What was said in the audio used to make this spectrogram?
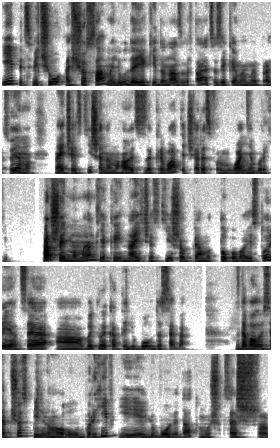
і підсвічу, а що саме люди, які до нас звертаються, з якими ми працюємо, найчастіше намагаються закривати через формування боргів. Перший момент, який найчастіше, прямо топова історія, це а, викликати любов до себе. Здавалося б, що спільного у боргів і любові, да? тому що це ж, е,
